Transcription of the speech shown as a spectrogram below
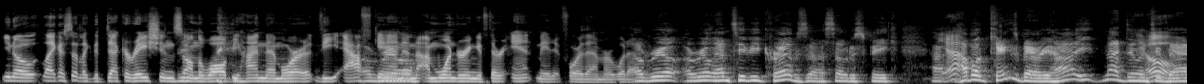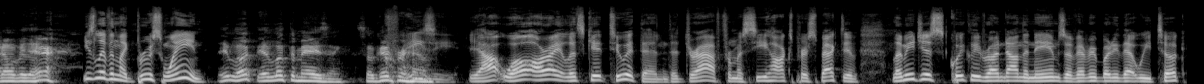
you know, like I said, like the decorations on the wall behind them or the Afghan, real- and I'm wondering if their aunt made it for them or whatever. A real a real MTV Cribs, uh, so to speak. Uh, Yeah. How about Kingsbury? Huh? He's not doing Yo. too bad over there. He's living like Bruce Wayne. It looked it looked amazing. So good for him. Crazy. Yeah. Well, all right. Let's get to it then. The draft from a Seahawks perspective. Let me just quickly run down the names of everybody that we took,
